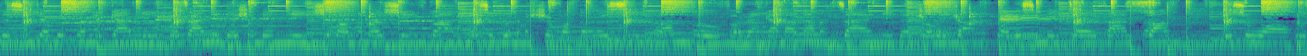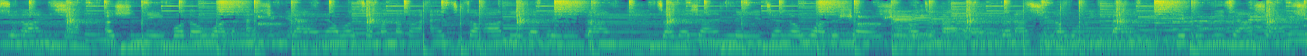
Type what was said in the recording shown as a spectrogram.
的心却不曾离开你，不在你的身边，你是否能够习惯？那些姑娘们是否都会喜欢？是你剥夺我的安全感，让我怎么能够安静做好你的另一半？走在山里牵着我的手，是否真的很够良心了？我明白，你不必这样下去，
